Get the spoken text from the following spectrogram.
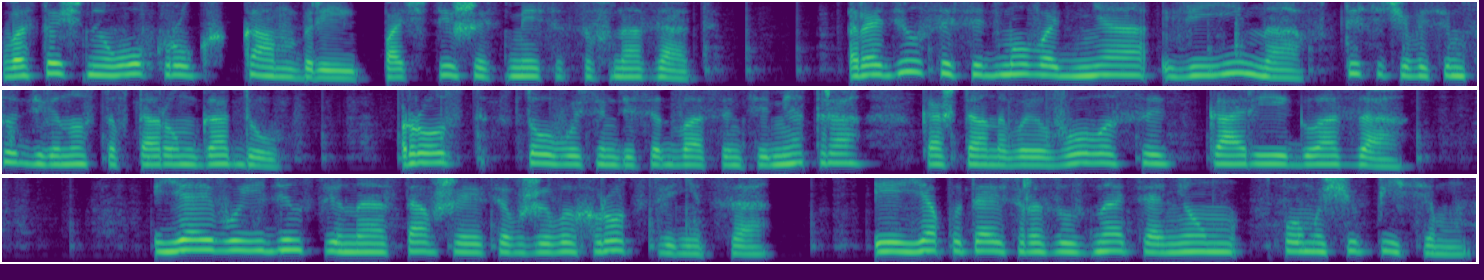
Восточный округ Камбрии, почти шесть месяцев назад. Родился седьмого дня Виина в 1892 году. Рост 182 сантиметра, каштановые волосы, карие глаза — я его единственная оставшаяся в живых родственница, и я пытаюсь разузнать о нем с помощью писем.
